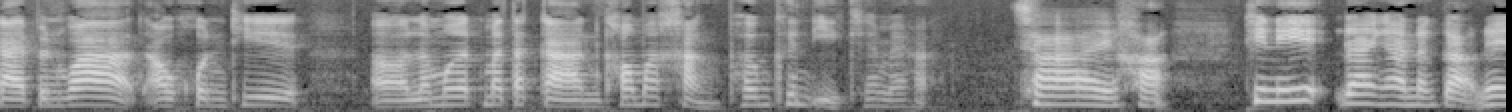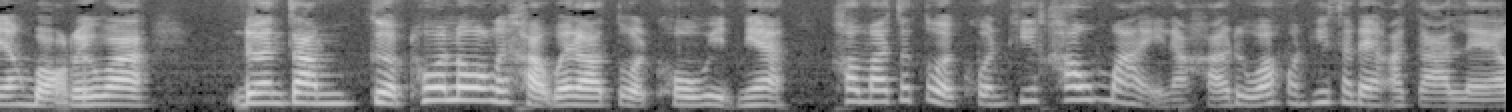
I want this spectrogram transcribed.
กลายเป็นว่าเอาคนที่ละเมิดมาตรการเข้ามาขังเพิ่มขึ้นอีกใช่ไหมคะ ใช่ค่ะ ทีนี้รายงานดังกล่าวเนี่ยยังบอกด้วยว่า เดือนจำเกือบทั่วโลกเลยค่ะ เวลาตรวจโควิดเนี่ยเขามาจะตรวจคนที่เข้าใหม่นะคะ หรือว่าคนที่แสดงอาการแล้ว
